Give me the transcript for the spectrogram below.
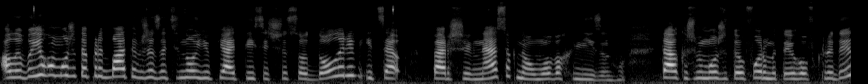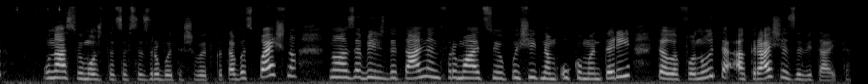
Але ви його можете придбати вже за ціною 5 тисяч 600 доларів, і це перший внесок на умовах лізингу. Також ви можете оформити його в кредит. У нас ви можете це все зробити швидко та безпечно. Ну а за більш детальну інформацію пишіть нам у коментарі, телефонуйте, а краще завітайте.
